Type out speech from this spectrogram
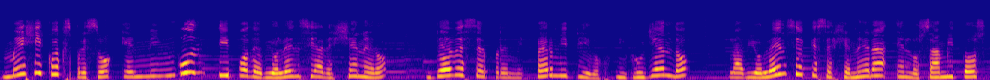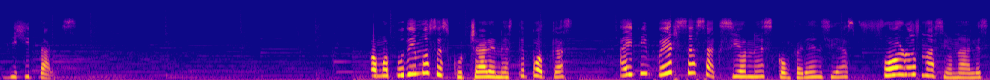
México expresó que ningún tipo de violencia de género debe ser permitido, incluyendo la violencia que se genera en los ámbitos digitales. Como pudimos escuchar en este podcast, hay diversas acciones, conferencias, foros nacionales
